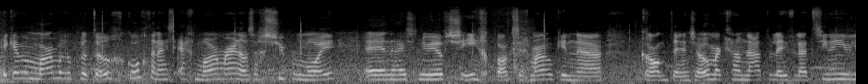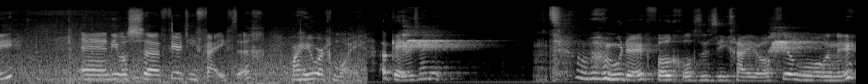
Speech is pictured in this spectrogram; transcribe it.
Ik heb een marmeren plateau gekocht en hij is echt marmer en dat was echt super mooi. En hij is nu heel eventjes ingepakt, zeg maar, ook in uh, kranten en zo. Maar ik ga hem later wel even laten zien aan jullie. En die was uh, 14,50, maar heel erg mooi. Oké, we zijn nu... Mijn moeder heeft vogels, dus die ga je wel veel horen nu.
